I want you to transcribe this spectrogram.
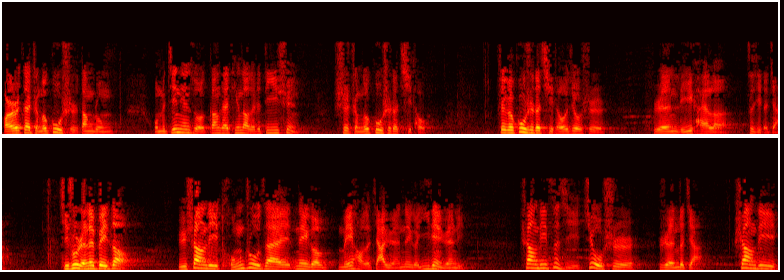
而在整个故事当中，我们今天所刚才听到的这第一训。是整个故事的起头。这个故事的起头就是人离开了自己的家。起初，人类被造，与上帝同住在那个美好的家园，那个伊甸园里。上帝自己就是人的家，上帝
